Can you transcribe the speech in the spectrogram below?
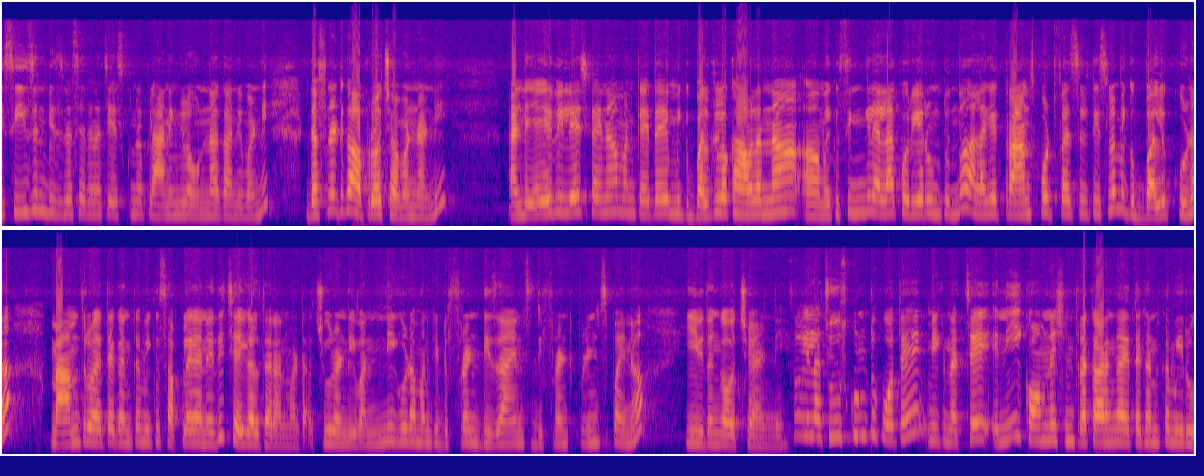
ఈ సీజన్ బిజినెస్ ఏదైనా చేసుకునే ప్లానింగ్లో ఉన్నా కానివ్వండి డెఫినెట్గా అప్రోచ్ అవ్వండి అండ్ ఏ విలేజ్కైనా మనకైతే మీకు బల్క్లో కావాలన్నా మీకు సింగిల్ ఎలా కొరియర్ ఉంటుందో అలాగే ట్రాన్స్పోర్ట్ ఫెసిలిటీస్లో మీకు బల్క్ కూడా మ్యామ్ త్రూ అయితే కనుక మీకు సప్లై అనేది చేయగలుగుతారనమాట చూడండి ఇవన్నీ కూడా మనకి డిఫరెంట్ డిజైన్స్ డిఫరెంట్ ప్రింట్స్ పైన ఈ విధంగా వచ్చాయండి. సో ఇలా చూసుకుంటూ పోతే మీకు నచ్చే ఎనీ కాంబినేషన్ ప్రకారంగా అయితే కనుక మీరు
